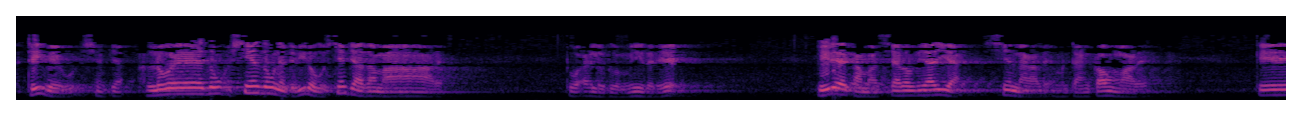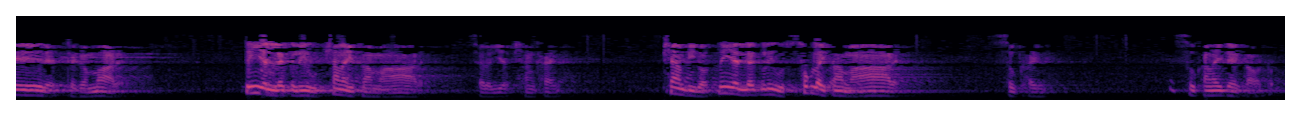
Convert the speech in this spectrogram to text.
အဓိပ္ပာယ်ကိုအရှင်ပြအလွယ်ဆုံးအရှင်းဆုံးနဲ့တပည့်တော်ကိုရှင်းပြသမှာတဲ့သူကအဲ့လိုသူမေးတဲ့ပြီးတဲ့အခါမှာဆရာတော်ဘုရားကြီးကရှင်းတာလည်းအမတန်ကောင်းပါလေကဲတဲ့ဒကမတဲ့တင်းရဲ့လက်ကလေးကိုဖြန့်လိုက်သမ်းပါတဲ့ဆရာတော်ကြီးကဖြန့်ခိုင်းတယ်ဖြန့်ပြီးတော့တင်းရဲ့လက်ကလေးကိုဆုပ်လိုက်သမ်းပါတဲ့ဆုပ်ခိုင်းတယ်ဆုပ်ခိုင်းလိုက်တဲ့အခါတော့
